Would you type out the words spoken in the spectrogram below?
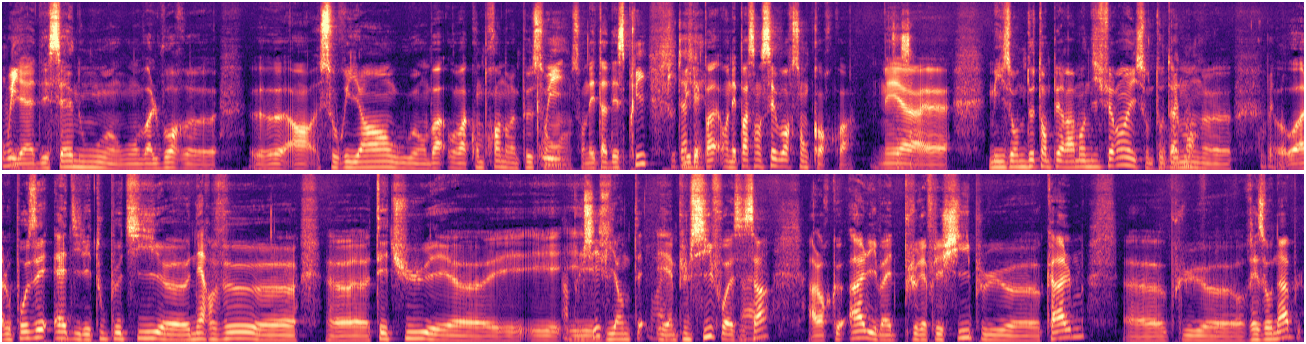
il y a des scènes où, où, on va le voir euh, euh, souriant, où on va, on va comprendre un peu son, son état d'esprit. Mais pas, on n'est pas censé voir son corps, quoi. Mais, euh, mais ils ont deux tempéraments différents, ils sont totalement à l'opposé. Ed, il est tout petit, nerveux, têtu et, et, impulsif. Et, impulsif, ouais, c'est ça. Alors que Al, il va être plus réfléchi, plus calme, plus raisonnable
